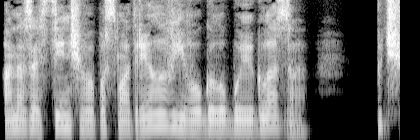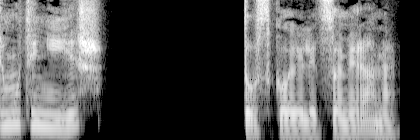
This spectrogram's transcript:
Она застенчиво посмотрела в его голубые глаза. «Почему ты не ешь?» Тусклое лицо Мирана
